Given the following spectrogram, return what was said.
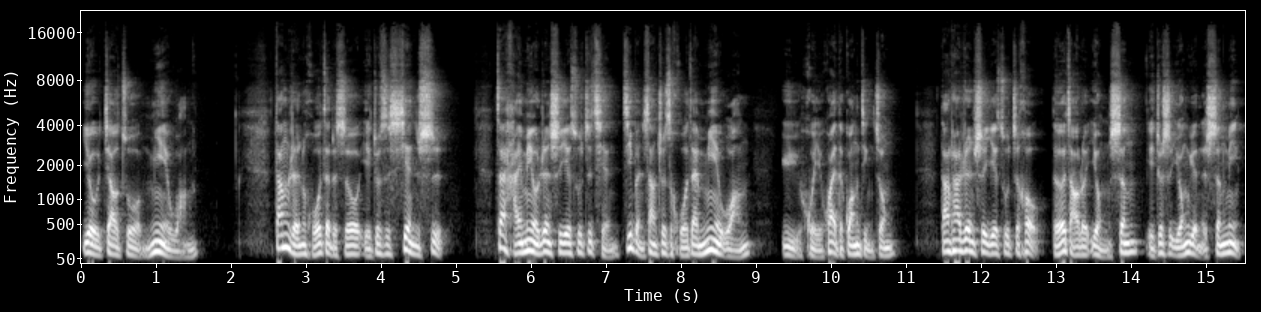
又叫做灭亡。当人活着的时候，也就是现世，在还没有认识耶稣之前，基本上就是活在灭亡与毁坏的光景中。当他认识耶稣之后，得着了永生，也就是永远的生命，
